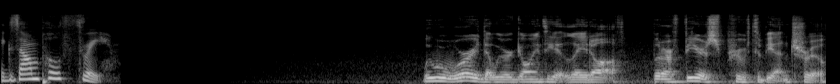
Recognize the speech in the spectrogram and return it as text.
Example 3. We were worried that we were going to get laid off, but our fears proved to be untrue.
